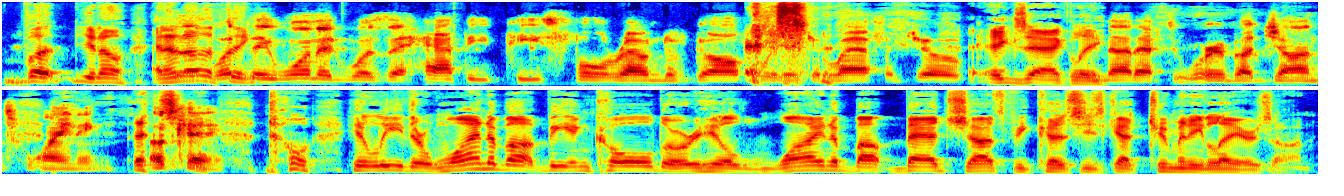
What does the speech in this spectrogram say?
But, you know, and So another what thing. they wanted was a happy, peaceful round of golf where they could laugh and joke exactly. and not have to worry about John's whining. That's okay. it. He'll either whine about being cold or he'll whine about bad shots because he's got too many layers on.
